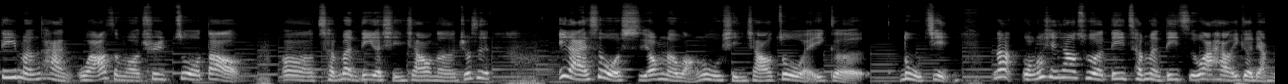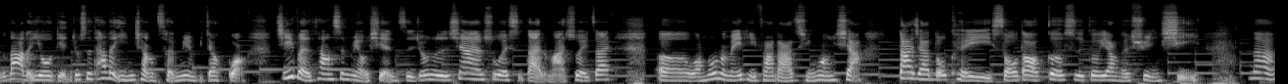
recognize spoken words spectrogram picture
低门槛，我要怎么去做到呃成本低的行销呢？就是一来是我使用了网络行销作为一个路径，那网络行销除了低成本低之外，还有一个两个大的优点，就是它的影响层面比较广，基本上是没有限制。就是现在数位时代了嘛，所以在呃网络的媒体发达的情况下。大家都可以收到各式各样的讯息。那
